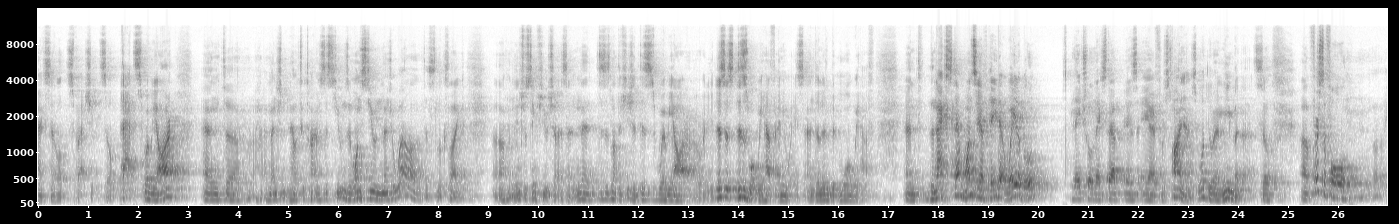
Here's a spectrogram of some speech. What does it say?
Excel spreadsheet. So that's where we are. And uh, I mentioned now two times the students, and one student mentioned, well, this looks like uh, an interesting future. I said, no, this is not the future, this is where we are already. This is, this is what we have anyways, and a little bit more we have. And the next step, once you have data available, natural next step is AI first finance. What do I mean by that? So, uh, first of all, uh,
